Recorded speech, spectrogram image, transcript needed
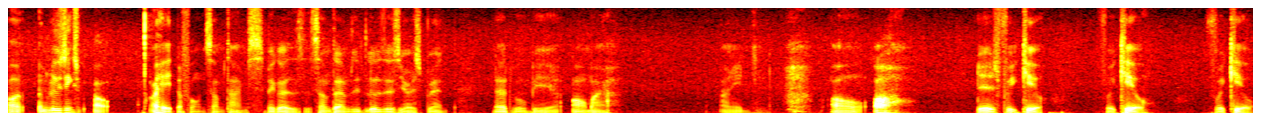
Uh, I'm losing. Oh, I hate the phone sometimes because sometimes it loses your sprint. That will be. Oh my. I need. Oh, oh. This is free kill. Free kill. Free kill.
